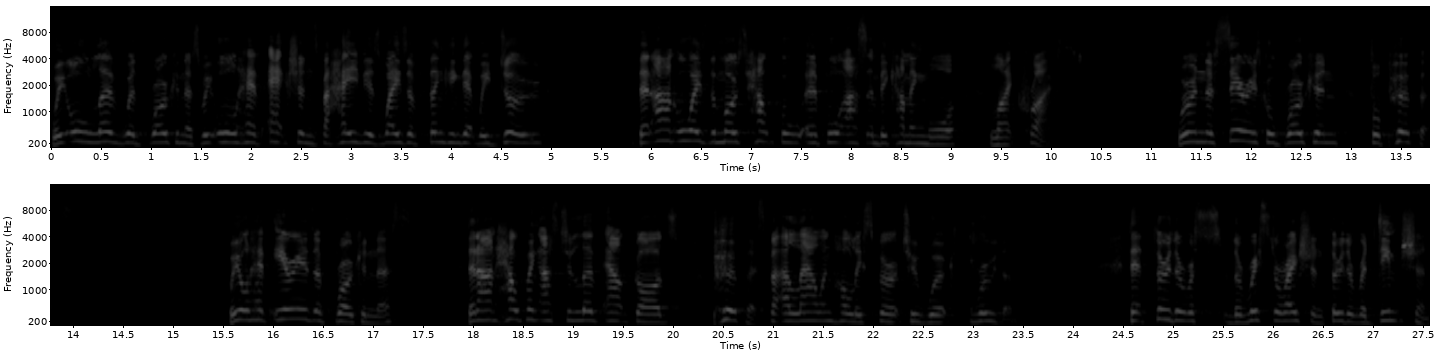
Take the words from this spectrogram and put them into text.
We all live with brokenness. We all have actions, behaviors, ways of thinking that we do that aren't always the most helpful uh, for us in becoming more like Christ. We're in this series called Broken for Purpose. We all have areas of brokenness that aren't helping us to live out God's purpose, but allowing Holy Spirit to work through them. That through the, res- the restoration, through the redemption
